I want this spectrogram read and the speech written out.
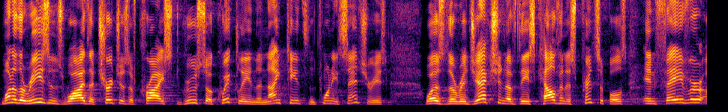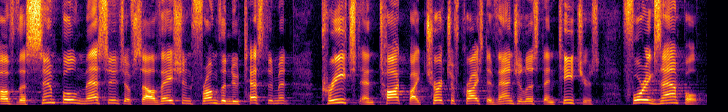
One of the reasons why the churches of Christ grew so quickly in the 19th and 20th centuries was the rejection of these Calvinist principles in favor of the simple message of salvation from the New Testament preached and taught by Church of Christ evangelists and teachers. For example,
